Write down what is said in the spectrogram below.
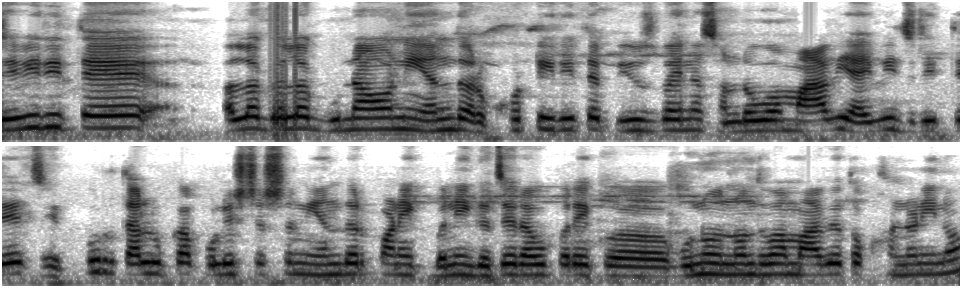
જેવી રીતે અલગ અલગ ગુનાઓની અંદર ખોટી રીતે પિયુષભાઈને સંડોવવામાં આવ્યા, એવી જ રીતે જેતપુર તાલુકા પોલીસ સ્ટેશનની અંદર પણ એક બની ગજેરા ઉપર એક ગુનો નોંધવામાં આવ્યો હતો ખંડણીનો.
